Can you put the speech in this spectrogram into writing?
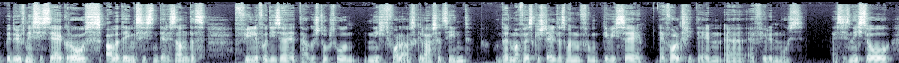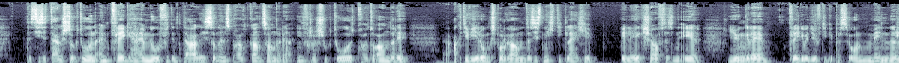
Bedürfnis ist sehr groß, allerdings ist interessant, dass viele von diesen Tagesstrukturen nicht voll ausgelastet sind. Und da hat man festgestellt, dass man gewisse Erfolgskriterien äh, erfüllen muss. Es ist nicht so, dass diese Tagesstrukturen ein Pflegeheim nur für den Tag ist, sondern es braucht ganz andere Infrastruktur, es braucht andere Aktivierungsprogramme, das ist nicht die gleiche Belegschaft, das sind eher jüngere pflegebedürftige Personen, Männer,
